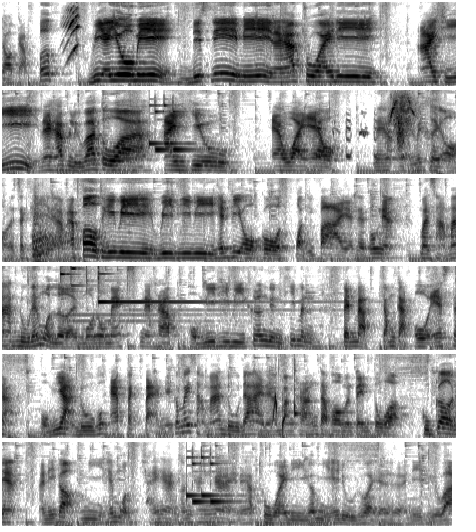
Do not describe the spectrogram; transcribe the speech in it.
ย่อกลับปุ๊บ VIU มี Disney มีนะครับ True ID iQ นะครับ หรือว่าตัว iQ LYL นะครับอ่านไม่เคยออกเลยสักทีนะครับ Apple TV VTV HBO Go Spotify อะไรพวกเนี้ยมันสามารถดูได้หมดเลย Monomax นะครับ ผมมีทีวีเครื่องหนึ่งที่มันเป็นแบบจำกัด OS น่ะผมอยากดูพวกแอปแปลกๆเนี่ยก็ไม่สามารถดูได้นะครับบางครั้งแต่พอมันเป็นตัว Google เนี่ยอันนี้ก็มีให้หมดใช้งานค่อนข้างง่ายนะครับ True ID ก็มีให้ดูด้วยเอออันนี้ถือว่า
